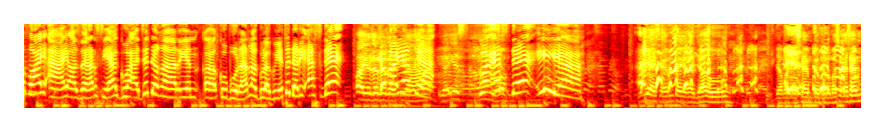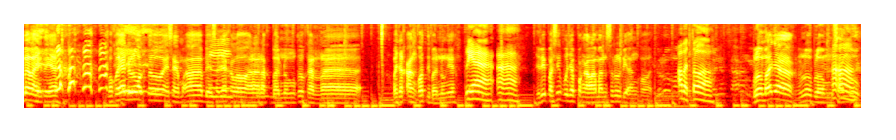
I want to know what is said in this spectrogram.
FYI Ozers ya, gua aja dengerin eh, kuburan lagu-lagunya itu dari SD. Oh, ya, dari- Kebayang ya, nggak? Ya, yes. Gua SD, iya. Iya SMP nggak jauh. Zaman SMP baru masuk SMP lah itu ya. Pokoknya dulu waktu SMA biasanya Hmm. kalau anak-anak Bandung tuh karena banyak angkot di Bandung ya. Iya, ah. Jadi pasti punya pengalaman seru di angkot. Oh betul. Belum banyak, dulu belum sanggup.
